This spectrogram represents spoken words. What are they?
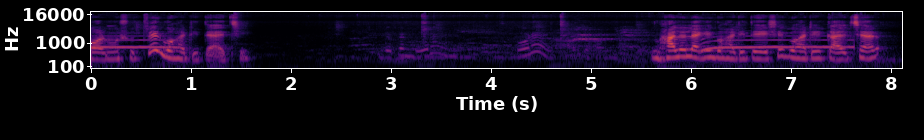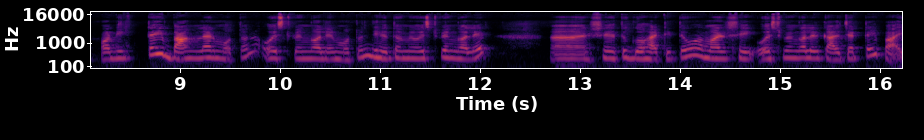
কর্মসূত্রে গুয়াহাটিতে আছি। ভালো লাগে গুয়াহাটিতে এসে। গুয়াহাটির কালচার অনেকটাই বাংলার মতন, ওয়েস্ট বেঙ্গলের মতন। যেহেতু আমি ওয়েস্ট বেঙ্গলের সেহেতু গুয়াহাটিতেও আমার সেই ওয়েস্ট বেঙ্গলের কালচারটাই পাই।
